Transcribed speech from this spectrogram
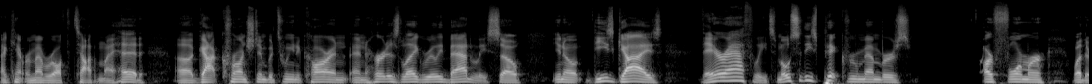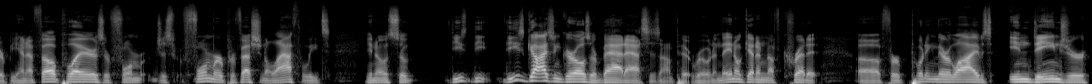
I can't remember off the top of my head, uh, got crunched in between a car and, and hurt his leg really badly. So you know these guys, they're athletes. Most of these pit crew members are former, whether it be NFL players or former just former professional athletes. You know, so these the, these guys and girls are badasses on pit road, and they don't get enough credit uh, for putting their lives in danger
